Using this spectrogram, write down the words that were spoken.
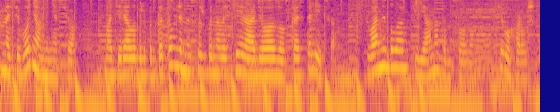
На сегодня у меня все. Материалы были подготовлены службой новостей радио «Азовская столица». С вами была Яна Донцова. Всего хорошего.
